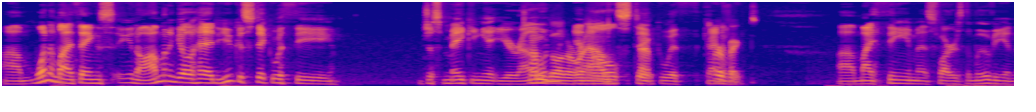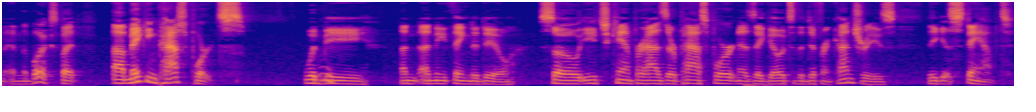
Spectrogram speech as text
Um, one of my things, you know, I'm going to go ahead. You could stick with the just making it your own, and. I'll stick with kind Perfect. of uh, my theme as far as the movie and, and the books. But uh, making passports would be a, a neat thing to do. So each camper has their passport, and as they go to the different countries, they get stamped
